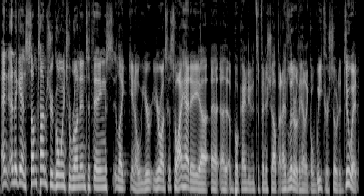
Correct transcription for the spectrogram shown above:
And and again, sometimes you're going to run into things like you know you're you're on. So I had a uh, a, a book I needed to finish up, and I literally had like a week or so to do it.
